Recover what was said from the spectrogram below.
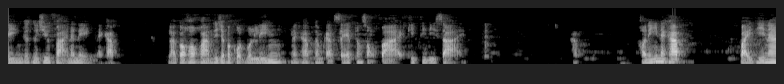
link ก็คือชื่อไฟล์นั่นเองนะครับแล้วก็ข้อความที่จะปรากฏบนลิงก์นะครับทำการเซฟทั้งสองไฟล์ คลิกที่ดีไซน์ ราวนี้นะครับ ไปที่หน้า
